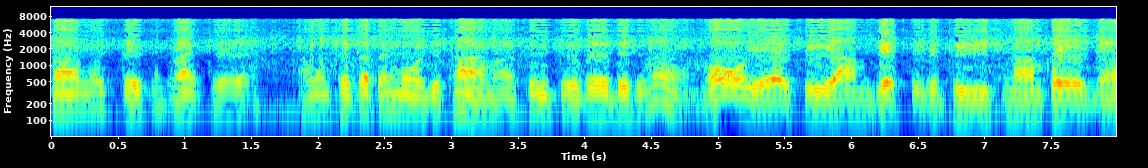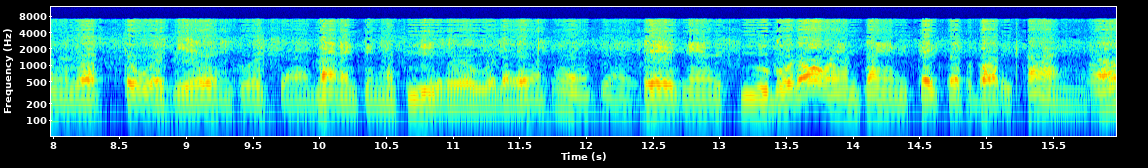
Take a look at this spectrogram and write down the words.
sign this statement right there, I won't take up any more of your time. I see you're a very busy man. Oh, yeah, see, I'm justice of peace, and I'm president of the store here, and of course, uh, managing the theater over there. Yes, yes. President of the school board, all them things takes up about his time. Well,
